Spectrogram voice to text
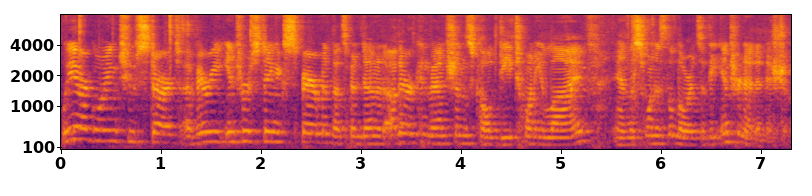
We are going to start a very interesting experiment that's been done at other conventions called D20 Live, and this one is the Lords of the Internet edition.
